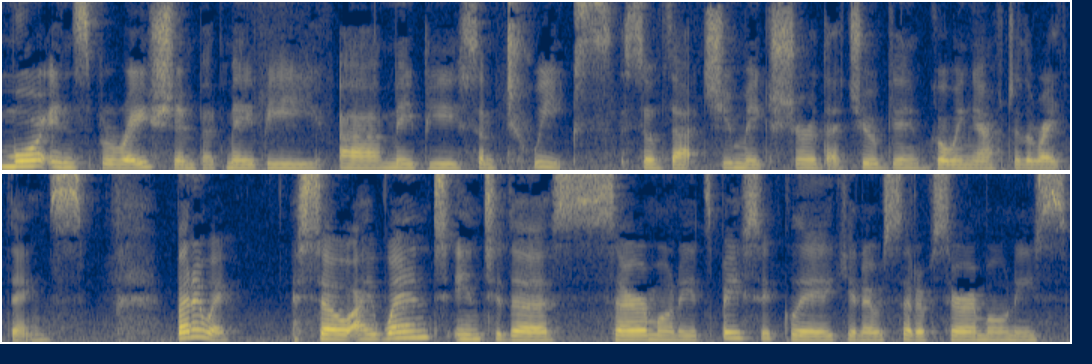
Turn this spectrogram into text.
more inspiration, but maybe uh, maybe some tweaks so that you make sure that you're going after the right things. But anyway, so I went into the ceremony. It's basically you know set of ceremonies.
